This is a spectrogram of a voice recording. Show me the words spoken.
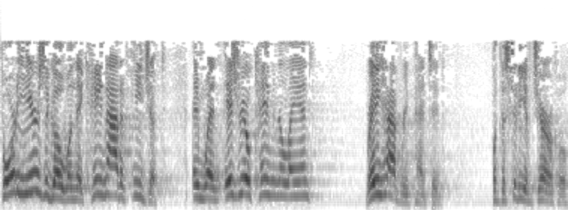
40 years ago when they came out of Egypt. And when Israel came in the land, Rahab repented, but the city of Jericho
